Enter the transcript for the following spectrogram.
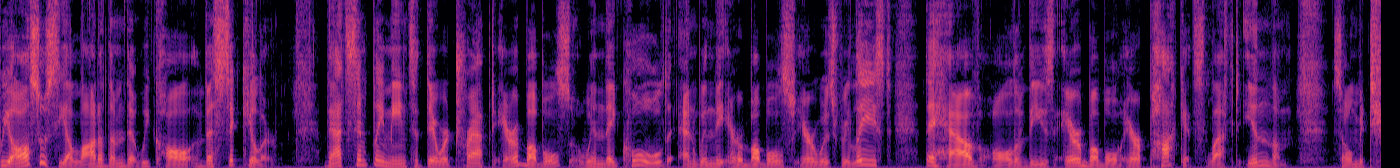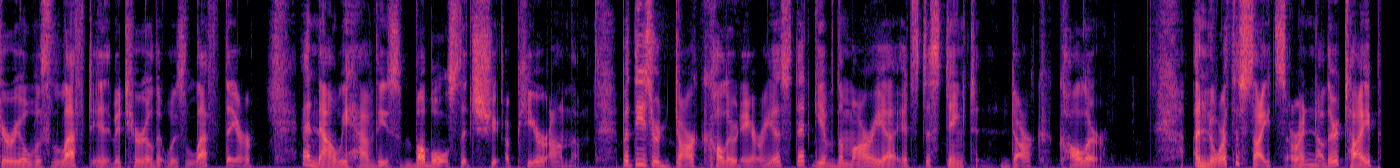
We also see a lot of them that we call vesicular. That simply means that there were trapped air bubbles when they cooled and when the air bubbles air was released they have all of these air bubble air pockets left in them. So material was left eh, material that was left there. And now we have these bubbles that appear on them. But these are dark colored areas that give the Maria its distinct dark color. Anorthosites are another type.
